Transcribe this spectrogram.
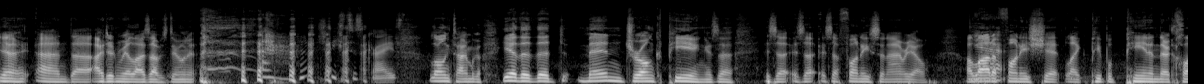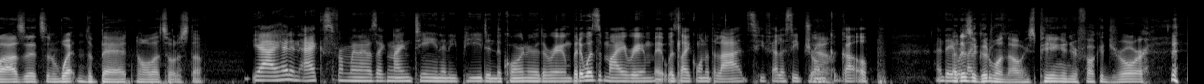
yeah and uh, i didn't realize i was doing it Jesus Christ. long time ago yeah the the men drunk peeing is a is a is a is a funny scenario a lot of funny shit like people peeing in their closets and wetting the bed and all that sort of stuff Yeah, I had an ex from when I was like 19 and he peed in the corner of the room, but it wasn't my room. It was like one of the lads. He fell asleep drunk Yeah. and got up. And they That is a good one though. He's peeing in your fucking drawer.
